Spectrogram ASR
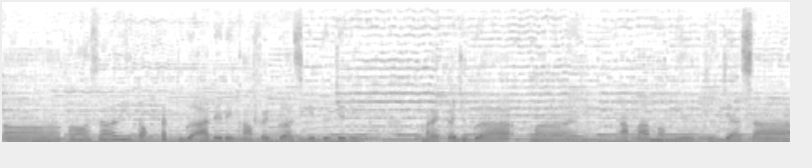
Uh, kalau nggak salah di Tokped juga ada deh cafe glass gitu. Jadi mereka juga men, apa memiliki jasa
